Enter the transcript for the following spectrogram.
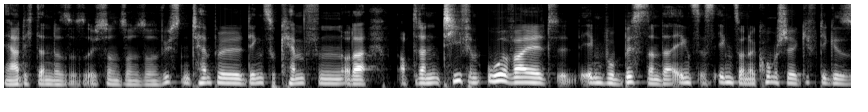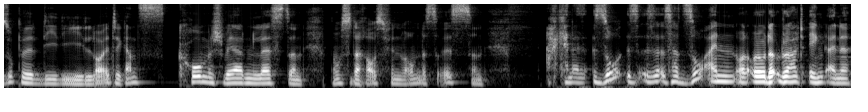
ja, dich dann so, durch so, so, so ein Wüstentempel-Ding zu kämpfen oder ob du dann tief im Urwald irgendwo bist und da ist irgend so komische, giftige Suppe, die die Leute ganz komisch werden lässt und dann musst du da rausfinden, warum das so ist und ach, keine, so, es, es hat so einen, oder, oder, oder halt irgendeine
